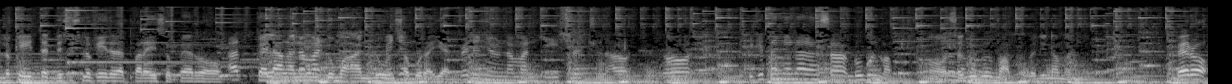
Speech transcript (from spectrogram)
located, this is located at Paraiso pero at kailangan mong dumaan doon sa Burayan. Pwede nyo naman i-search out. So, ikita nyo na lang sa Google Map. Oh, sa Google Maps, pwede naman. Pero,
